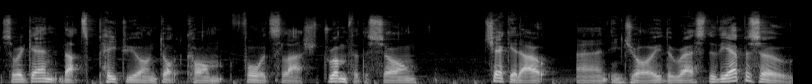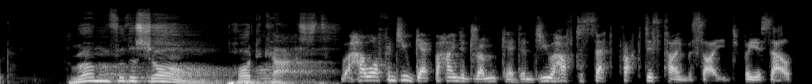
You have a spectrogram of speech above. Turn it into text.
So again, that's patreon.com forward slash drum for the song. Check it out and enjoy the rest of the episode. Drum for the Song podcast. How often do you get behind a drum kit and do you have to set practice time aside for yourself?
